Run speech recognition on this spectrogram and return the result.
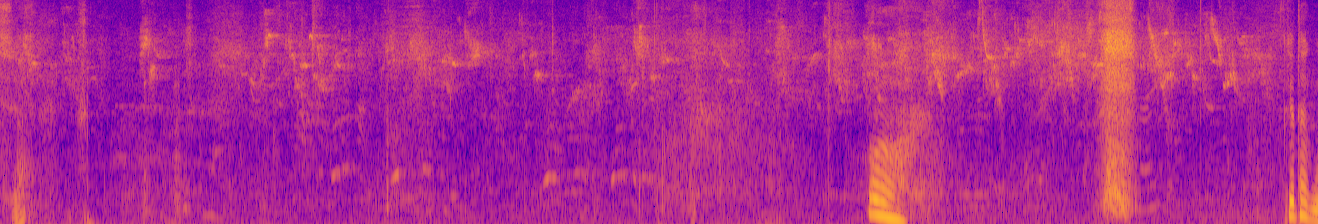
এসে ও কে থাকব?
